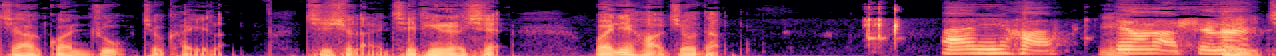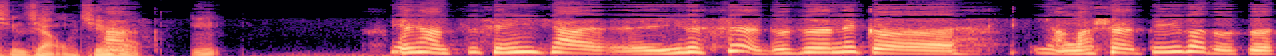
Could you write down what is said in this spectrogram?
加关注就可以了。继续来接听热线，喂，你好，久等。啊，你好，金融老师吗？哎，请讲，我金融。嗯，我想咨询一下呃一个事儿，都是那个两个事儿。第一个就是，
